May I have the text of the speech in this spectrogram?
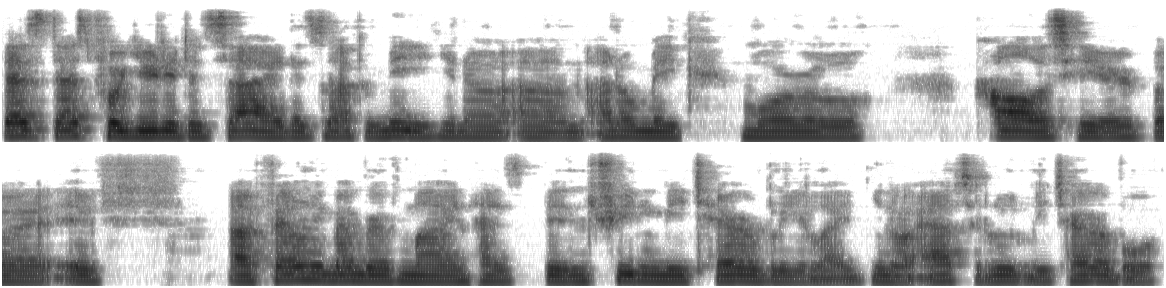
that's that's for you to decide. That's not for me. You know, um, I don't make moral calls here. But if a family member of mine has been treating me terribly, like you know, absolutely terrible,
